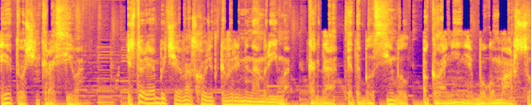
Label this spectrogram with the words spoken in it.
и это очень красиво. История обычая восходит к временам Рима, когда это был символ поклонения богу Марсу.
